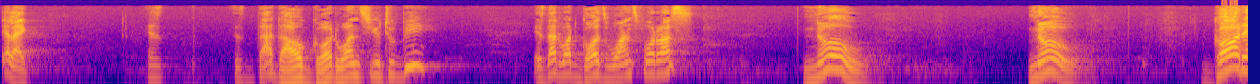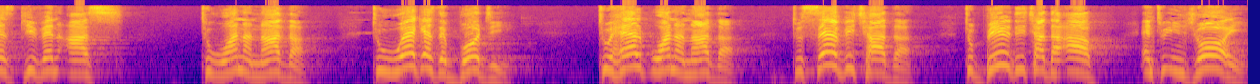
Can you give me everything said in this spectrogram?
You're like, is, is that how God wants you to be? Is that what God wants for us? No. No. God has given us to one another to work as a body, to help one another, to serve each other, to build each other up, and to enjoy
